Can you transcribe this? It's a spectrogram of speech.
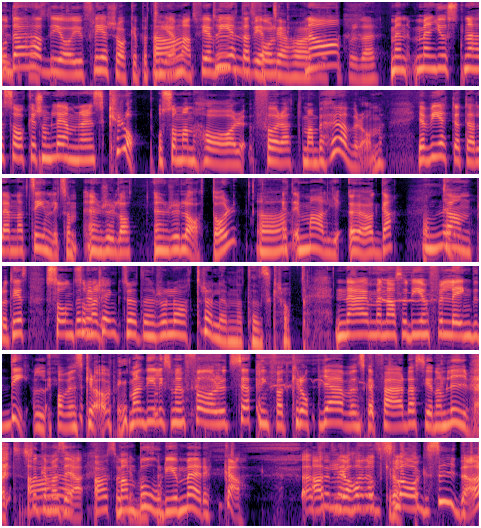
och där hade jag ju fler saker på Ja, temat. För jag vet att vet folk... jag har Ja, lite på det där. Men, men just här saker som lämnar ens kropp och som man har för att man behöver dem. Jag vet ju att det har lämnats in liksom en, rullat, en rullator, Ja. ett emaljöga, Nej. tandprotes. Sånt Men som hur man... tänkte du att en rollator har lämnat ens kropp? Nej, men alltså det är en förlängd del av ens kropp. Man, det är liksom en förutsättning för att kroppjäveln ska färdas genom livet. Så Ja, kan man ja. säga. Ja, så man man borde ju märka att den jag har fått kropp. slagsida.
